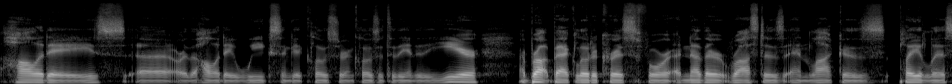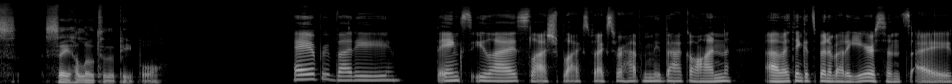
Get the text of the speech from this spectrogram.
holidays uh, or the holiday weeks and get closer and closer to the end of the year, I brought back Ludacris for another Rastas and Latkes playlist say hello to the people. Hey, everybody. Thanks, Eli slash Black Specs, for having me back on. Um, I think it's been about a year since I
